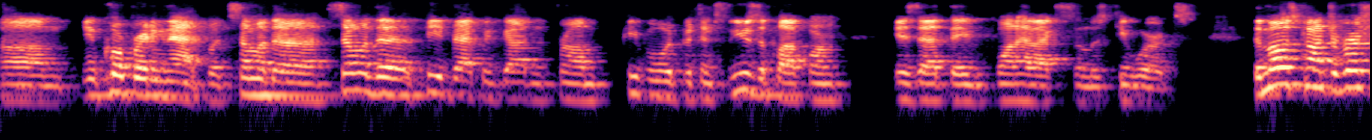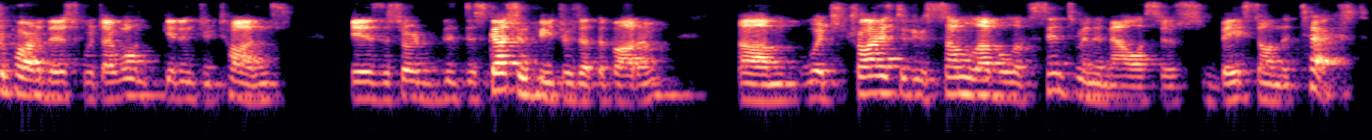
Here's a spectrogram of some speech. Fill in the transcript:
um, incorporating that. But some of the some of the feedback we've gotten from people who would potentially use the platform is that they want to have access to those keywords. The most controversial part of this, which I won't get into tons, is the sort of the discussion features at the bottom, um, which tries to do some level of sentiment analysis based on the text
